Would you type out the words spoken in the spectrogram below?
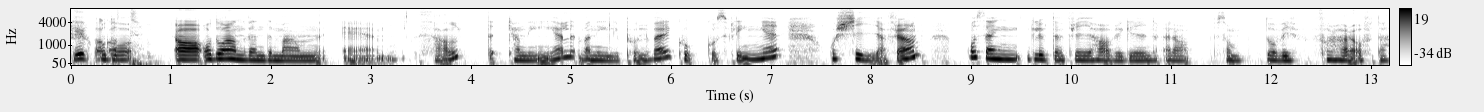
Gud vad och då, gott. Ja, och då använder man eh, salt, kanel, vaniljpulver, kokosflingor och chiafrön. Och sen glutenfri havregryn, eller som då vi får höra ofta,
